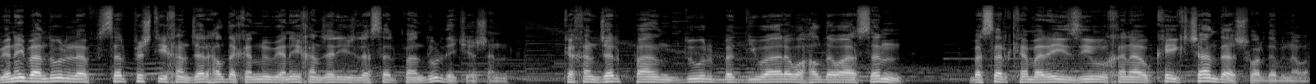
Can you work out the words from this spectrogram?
وێنەی باندور لە سەر پشتی خەنجەر هەڵدەکەن و وێنەی خەنجەریش لە سەر پاندور دەکێشن، کە خەنجەر پاندور بە دیوارەوە هەڵدەواسن، بە سەر کەمەرەی زیو و خەناوکەی کچاندا شۆڕ دەبنەوە.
